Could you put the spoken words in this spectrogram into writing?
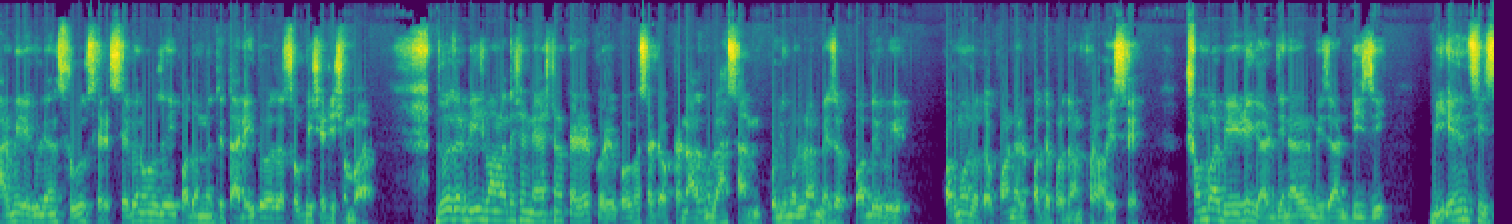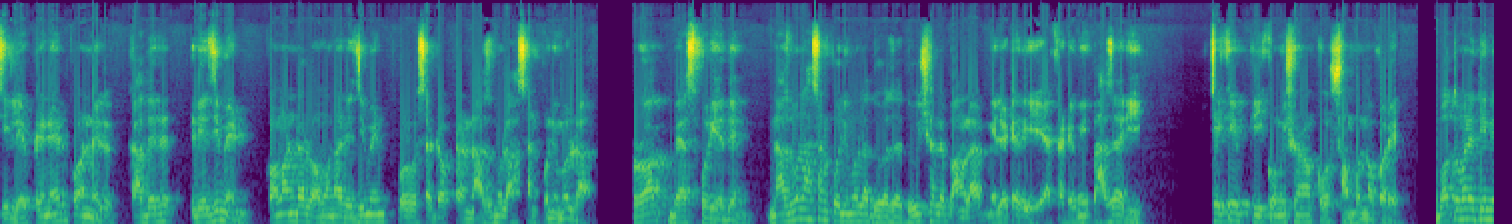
আর্মি রেগুলেন্স রুলসের সেভেন অনুযায়ী পদোন্নতি তারিখ দু হাজার চব্বিশে ডিসেম্বর। দু হাজার বিশ বাংলাদেশের ন্যাশনাল ক্যাডেট করে professor doctor Nazmul Hasan Kalimullah major পদবীর কর্মরত কর্নেল পদে প্রদান করা হয়েছে। সোমবার brigadier general Mizan DG BNCC lieutenant colonel Kader regiment commander Ramna regiment professor doctor Nazmul Hasan Kalimullah rank badge পরিয়ে দেন। নাজমুল হাসান কলিমুল্লাহ দুই হাজার দুই সালে বাংলা মিলিটারি একাডেমি হাজারি থেকে প্রি কমিশনার কোর্স সম্পন্ন করেন। বর্তমানে তিনি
